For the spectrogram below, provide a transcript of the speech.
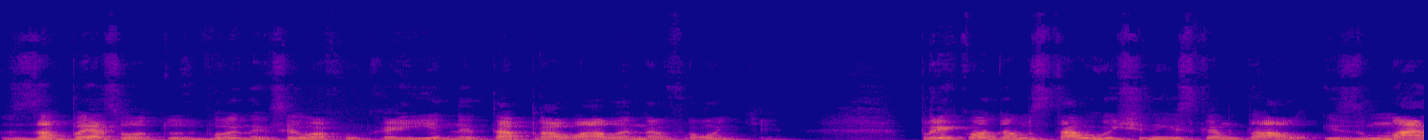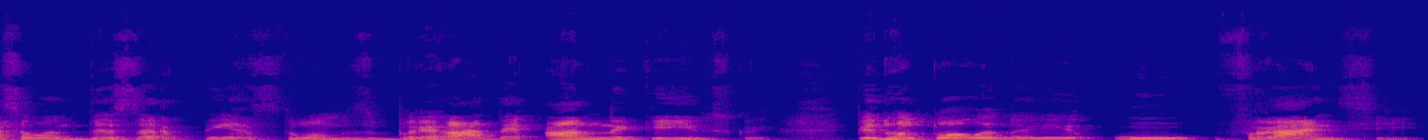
за безлад у Збройних силах України та провали на фронті. Прикладом став гучний скандал із масовим дезертирством з бригади Анни Київської, підготовленої у Франції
